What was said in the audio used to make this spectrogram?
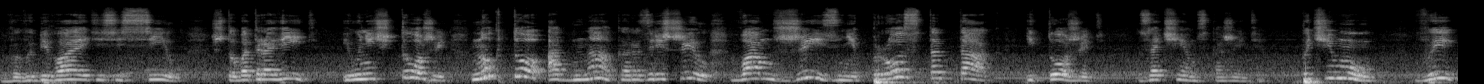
вы выбиваетесь из сил, чтобы отравить и уничтожить. Но кто, однако, разрешил вам жизни просто так и тожить? Зачем, скажите? Почему вы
